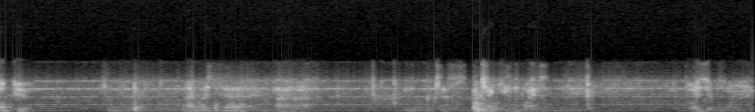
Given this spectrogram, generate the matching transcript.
Help you? I was, uh, uh, just checking the boys. The boys are fine.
